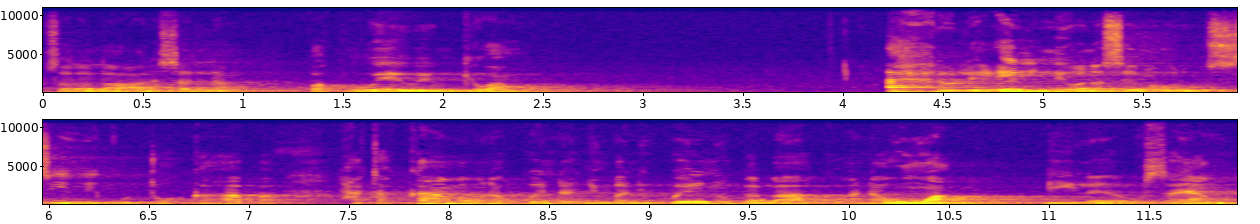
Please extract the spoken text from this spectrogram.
sallallahu alaihi wasallam kwako wewe mke wangu ahlul ilmi wanasema huruhusiwi kutoka hapa hata kama unakwenda nyumbani kwenu baba yako anaumwa bila ya ruhusa yangu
